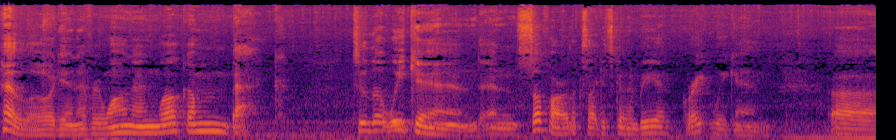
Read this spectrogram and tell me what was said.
Hello again, everyone, and welcome back to the weekend. And so far, it looks like it's going to be a great weekend. Uh,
